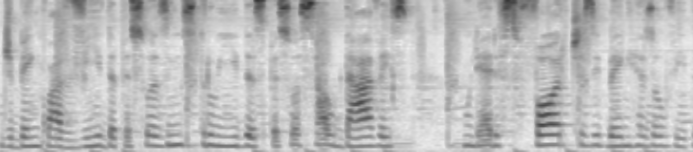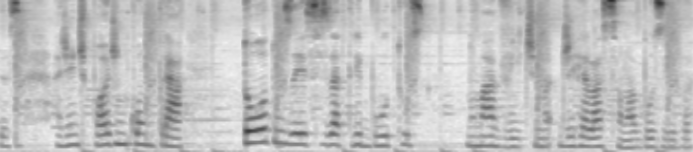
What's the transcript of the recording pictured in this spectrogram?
de bem com a vida, pessoas instruídas, pessoas saudáveis, mulheres fortes e bem resolvidas. A gente pode encontrar todos esses atributos numa vítima de relação abusiva.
